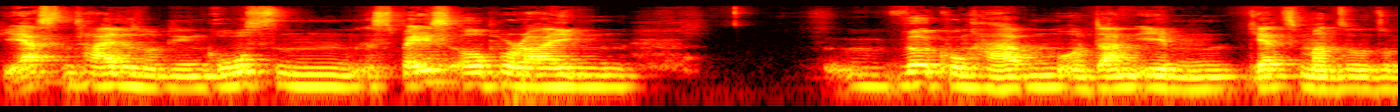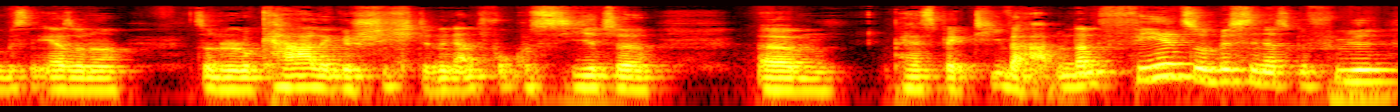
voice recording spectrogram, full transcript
die ersten Teile so den großen Space Operaigen Wirkung haben und dann eben jetzt man so, so ein bisschen eher so eine, so eine lokale Geschichte, eine ganz fokussierte ähm, Perspektive hat. Und dann fehlt so ein bisschen das Gefühl,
